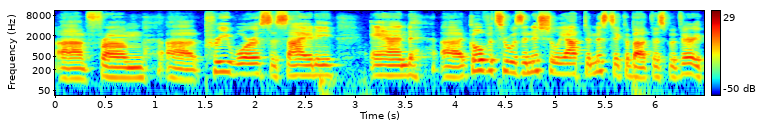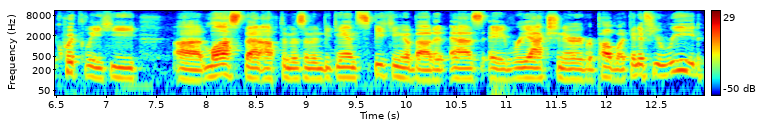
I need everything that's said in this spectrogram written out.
uh, from uh, pre-war society. And uh, Gollwitzer was initially optimistic about this, but very quickly he uh, lost that optimism and began speaking about it as a reactionary republic. And if you read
